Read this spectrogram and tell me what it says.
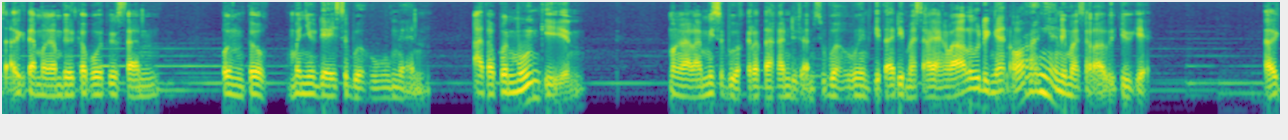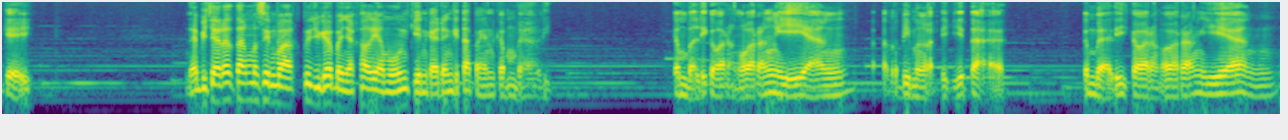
saat kita mengambil keputusan untuk menyudahi sebuah hubungan ataupun mungkin mengalami sebuah keretakan di dalam sebuah hubungan kita di masa yang lalu dengan orang yang di masa lalu juga. Oke. Okay. Nah bicara tentang mesin waktu juga banyak hal yang mungkin. Kadang kita pengen kembali. Kembali ke orang-orang yang lebih mengerti kita. Kembali ke orang-orang yang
